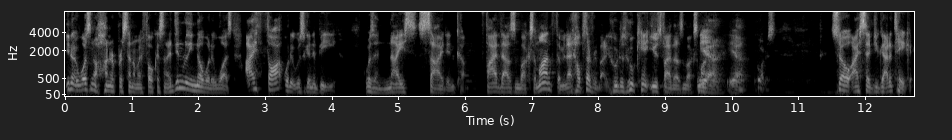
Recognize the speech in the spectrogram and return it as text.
you know, it wasn't 100% of my focus. And I didn't really know what it was. I thought what it was going to be was a nice side income. 5,000 bucks a month. I mean, that helps everybody. Who does, who can't use 5,000 bucks a month? Yeah. Yeah. Of course. So I said, you got to take it.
